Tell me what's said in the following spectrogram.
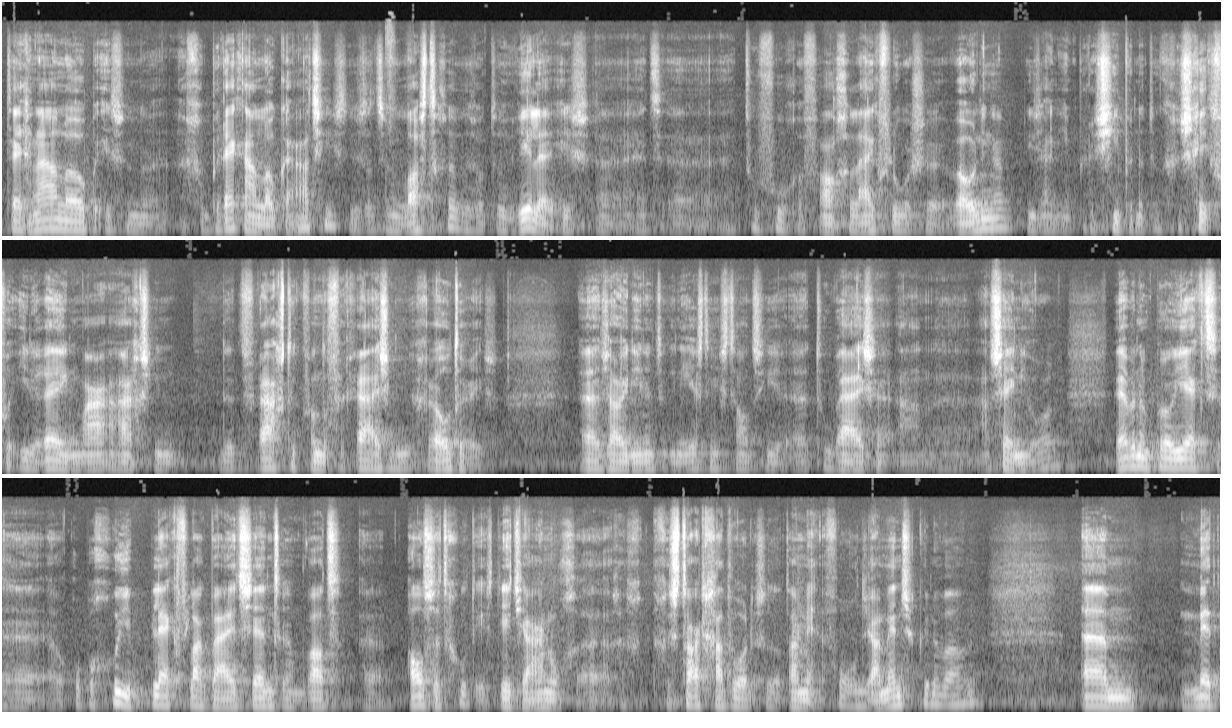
tegenaan lopen is een, een gebrek aan locaties. Dus dat is een lastige. Dus wat we willen is het toevoegen van gelijkvloerse woningen. Die zijn in principe natuurlijk geschikt voor iedereen. Maar aangezien het vraagstuk van de vergrijzing groter is... eh, zou je die natuurlijk in eerste instantie eh, toewijzen aan, eh, aan senioren. We hebben een project op een goede plek vlakbij het centrum... wat, als het goed is, dit jaar nog ge- gestart gaat worden... zodat daar volgend jaar mensen kunnen wonen. Ehm, met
